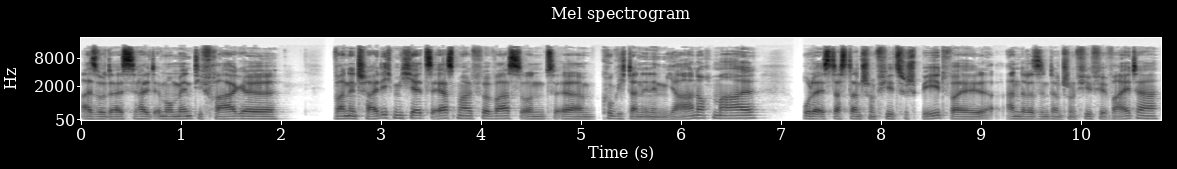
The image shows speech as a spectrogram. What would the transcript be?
Also da ist halt im Moment die Frage, wann entscheide ich mich jetzt erstmal für was und äh, gucke ich dann in einem Jahr nochmal oder ist das dann schon viel zu spät, weil andere sind dann schon viel, viel weiter.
